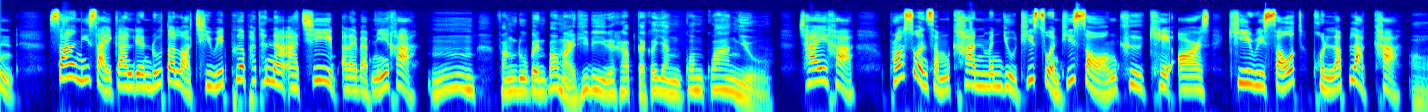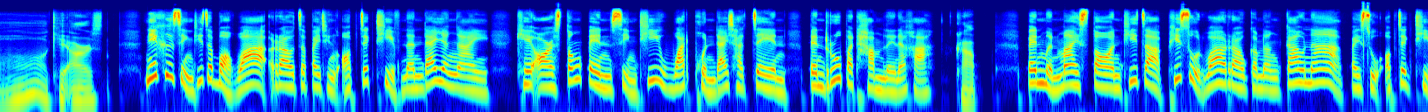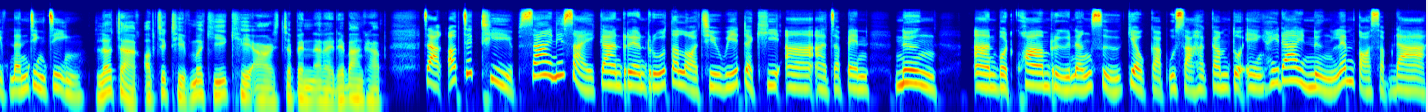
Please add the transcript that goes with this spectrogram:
สร้างนิสัยการเรียนรู้ตลอดชีวิตเพื่อพัฒนาอาชีพอะไรแบบนี้ค่ะ อืม ฟังดูเป็นเป้าหมายที่ดีนะครับ แต่ก็ยังกว้างๆอยู่ ใช่ค่ะ เพราะส่วนสำคัญมันอยู่ที่ส่วนที่ 2 คือ KRs Key Result ผลลัพธ์หลักค่ะอ๋อ KRs นี่คือสิ่งที่จะบอกว่าเราจะไปถึง Objective นั้นได้ยังไง KRs ต้องเป็นสิ่งที่วัดผลได้ชัดเจน เป็นรูปธรรมเลยนะคะ ครับ เป็นเหมือน milestone ที่จะพิสูจน์ว่าเรากำลังก้าวหน้าไปสู่ Objective นั้นจริง แล้วจาก Objective เมื่อกี้ KRs จะเป็นอะไรได้บ้างครับ ๆ จาก Objective สร้างนิสัยการเรียนรู้ตลอดชีวิตแต่ Key R อาจจะเป็น 1. อ่านบทความหรือหนังสือเกี่ยวกับอุตสาหกรรมตัวเองให้ได้ 1 เล่มต่อสัปดาห์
